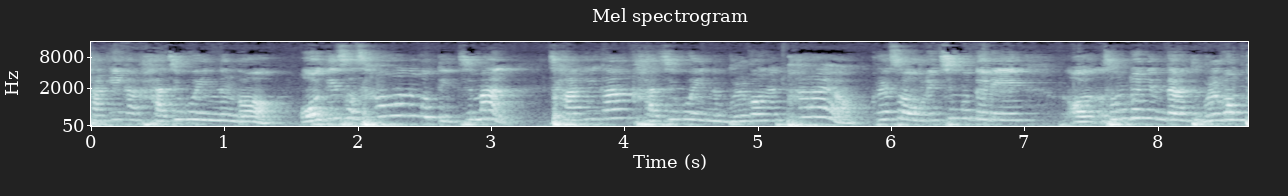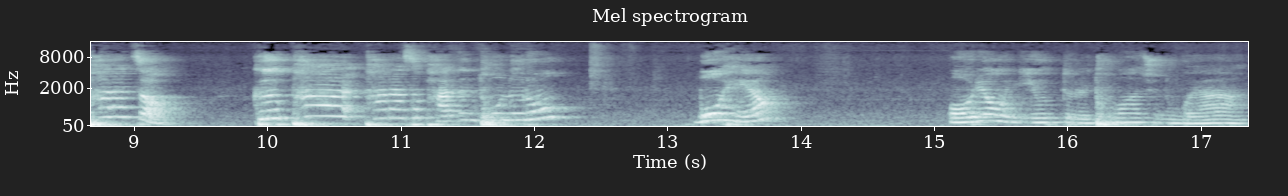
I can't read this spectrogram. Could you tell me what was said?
자기가 가지고 있는 거 어디서 사오는 것도 있지만 자기가 가지고 있는 물건을 팔아요. 그래서 우리 친구들이 어, 성도님들한테 물건 팔았죠. 그 팔, 팔아서 받은 돈으로 뭐 해요? 어려운 이웃들을 도와주는 거야.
